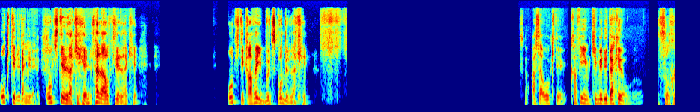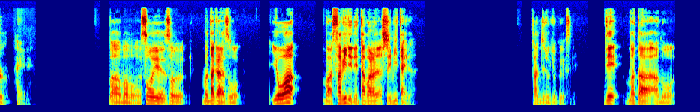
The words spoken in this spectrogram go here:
起きてるだけ。うん、起きてるだけ、ただ起きてるだけ。起きてカフェインぶち込んでるだけ。朝起きてカフェインを決めるだけのそう。はい。まあまあまあまあ、そういう、そう、ま、だからその、要は、まあ、サビでネタバラシみたいな感じの曲ですね。で、またあの、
